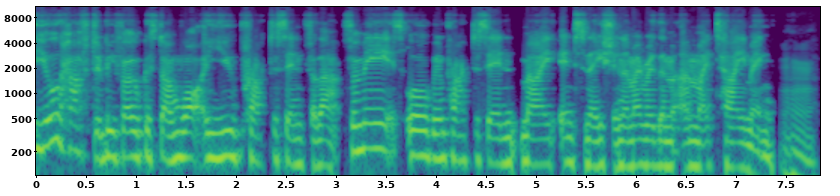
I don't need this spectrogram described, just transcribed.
You have to be focused on what are you practicing for that. For me, it's all been practicing my intonation and my rhythm and my timing Mhm.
